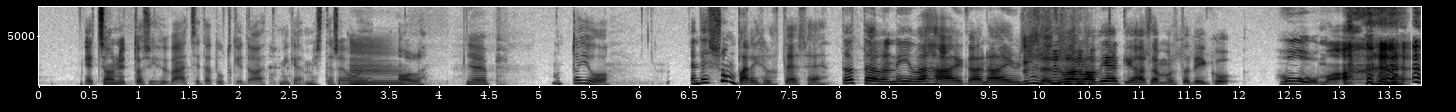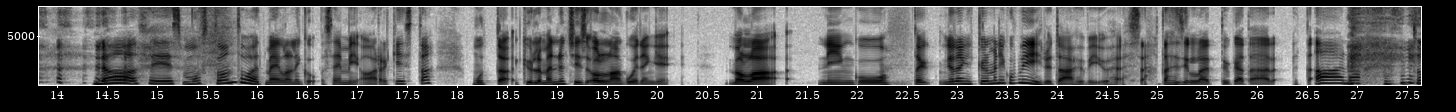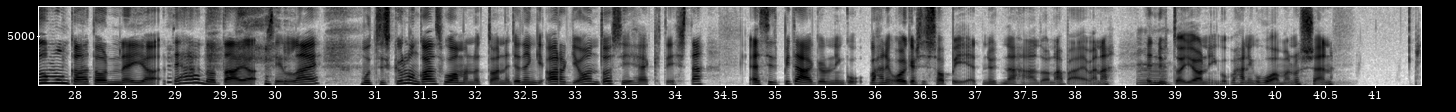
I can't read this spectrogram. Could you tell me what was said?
Et se on nyt tosi hyvä, että sitä tutkitaan, että mikä, mistä se voi Mm. olla. Jep. Mutta joo. Entäs sun parisuhteeseen? Te ootte ollut niin vähän aikaa naimisissa, että varmaan vieläkin ihan semmoista niinku huumaa. No siis musta tuntuu, että meillä on niinku semi-arkista, mutta kyllä me nyt siis ollaan kuitenkin, me ollaan niinku, tai jotenkin kyllä me niinku viihdytään hyvin yhdessä. Tai sillä että tykätään, että aah no, tuu munkaan tonne ja tehdään tota ja sillä Mutta siis kyllä on myös huomannut tonne, että jotenkin arki on tosi hektistä. Että sit pitää kyllä niinku, vähän niinku oikeasti sopia, että nyt nähdään tuona päivänä. Mm. Että nyt on jo niinku, vähän niinku huomannut sen.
